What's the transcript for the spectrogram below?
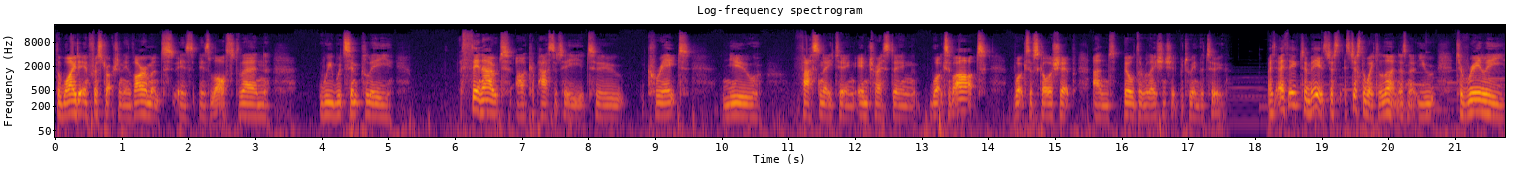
the wider infrastructure and the environment is, is lost, then we would simply thin out our capacity to create new, fascinating, interesting works of art, works of scholarship, and build the relationship between the two. I, I think to me, it's just it's just the way to learn, isn't it? You to really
